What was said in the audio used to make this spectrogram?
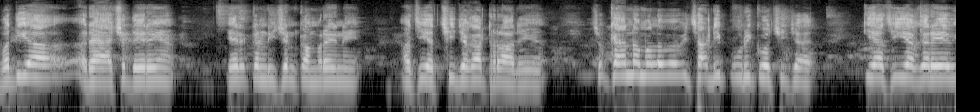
ਵਧੀਆ ਰੈਸ਼ ਦੇ ਰਹੇ ਹਾਂ 에ਅਰ ਕੰਡੀਸ਼ਨ ਕਮਰੇ ਨੇ ਅਸੀਂ ਅੱਛੀ ਜਗ੍ਹਾ ਠਹਿਰਾ ਰਹੇ ਹਾਂ। ਸੋ ਕਹਿਣ ਦਾ ਮਤਲਬ ਹੈ ਵੀ ਸਾਡੀ ਪੂਰੀ ਕੋਸ਼ਿਸ਼ ਹੈ ਕਿ ਅਸੀਂ ਅਗਰ ਇਹ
